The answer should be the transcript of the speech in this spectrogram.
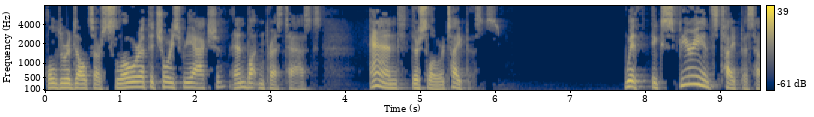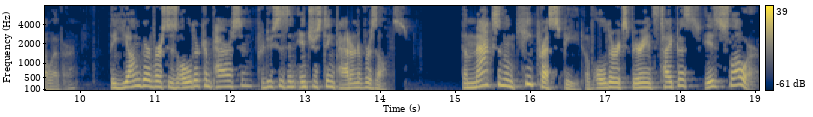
Older adults are slower at the choice reaction and button press tasks, and they're slower typists. With experienced typists, however, the younger versus older comparison produces an interesting pattern of results. The maximum key press speed of older experienced typists is slower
